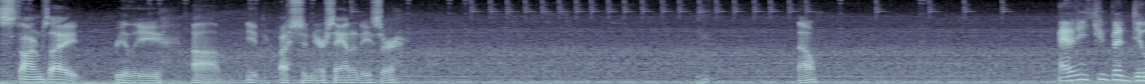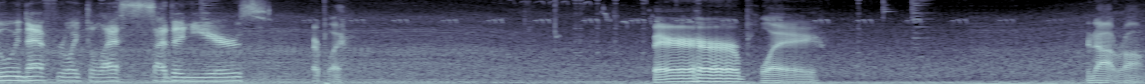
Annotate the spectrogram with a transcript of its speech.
Storms, I really um, need to question your sanity, sir. No? Haven't you been doing that for like the last seven years? Fair play. Fair play. You're not wrong.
